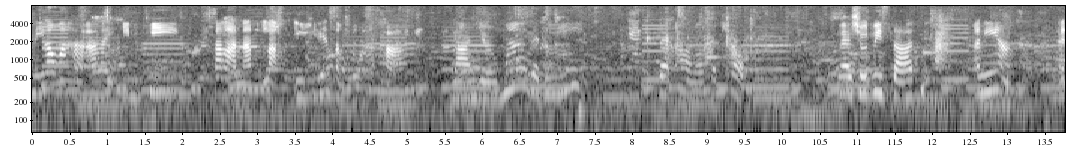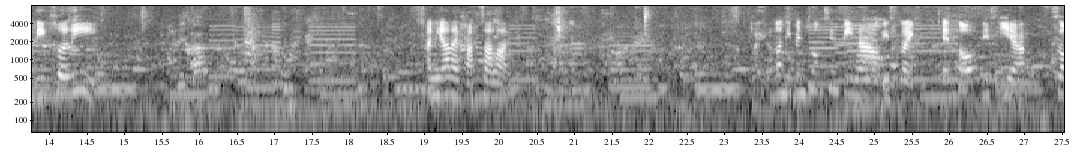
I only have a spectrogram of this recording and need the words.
วันนี้เรามาหาอะไรกินที่ตลาดนัดหลังอิมพีเรียนสำโรงนะคะร้านเยอะมากแต่ดีแต่อ่าวเราช็อปช็อป Where should we start อันนี้อะอันนี้เคอรี่ อันนี้อะไรคะสลัด ตอนนี้เป็นช่วงสิ้นปี now it's like end of this year so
